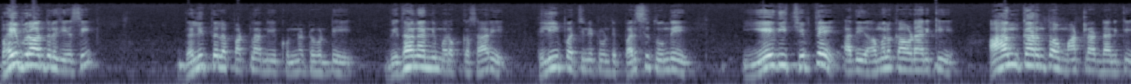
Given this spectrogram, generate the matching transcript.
భయభ్రాంతులు చేసి దళితుల పట్ల నీకున్నటువంటి విధానాన్ని మరొక్కసారి తెలియపరిచినటువంటి పరిస్థితి ఉంది. ఏది చెప్తే అది అమలు కావడానికి అహంకారంతో మాట్లాడడానికి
